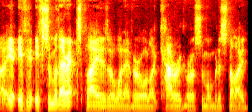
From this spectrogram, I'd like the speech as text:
uh, if if some of their ex players or whatever, or like Carragher or someone would have started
